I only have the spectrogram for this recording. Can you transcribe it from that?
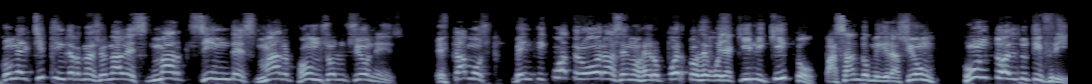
con el chip internacional Smart SIM de Smartphone Soluciones. Estamos 24 horas en los aeropuertos de Guayaquil y Quito, pasando migración junto al Duty Free.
